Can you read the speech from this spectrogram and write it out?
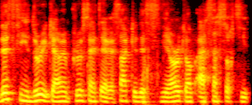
Destiny 2 est quand même plus intéressant que Destiny 1 comme à sa sortie.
